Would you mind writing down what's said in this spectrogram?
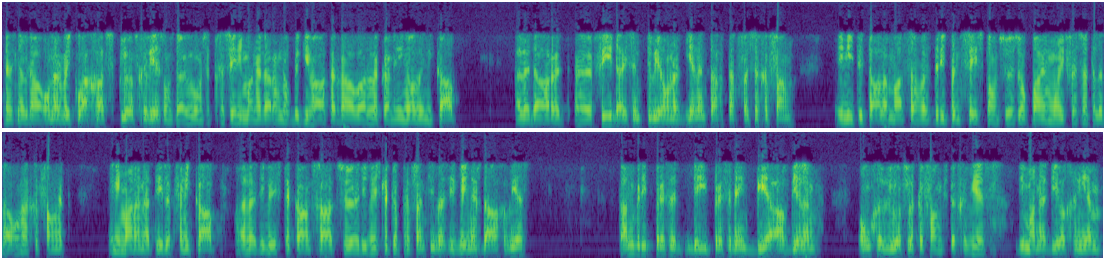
dis nou daar onder by Kwaggas kloof gewees. Ons onthou ons het gesê die manne daarom nog bietjie water daar waar hulle kan hengel in die Kaap. Hulle daar het uh 4281 visse gevang en die totale massa was 3.6 ton. So is ook baie mooi vis wat hulle daaronder gevang het. En die manne natuurlik van die Kaap, hulle het die beste kans gehad. So die Weselike provinsie was die wenners daar gewees. Dan by die president die president B afdeling ongelooflike vangste gewees. Die manne deelgeneem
